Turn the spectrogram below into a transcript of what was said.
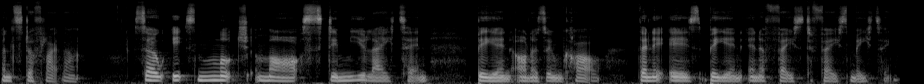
and stuff like that. So it's much more stimulating being on a Zoom call than it is being in a face to face meeting.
